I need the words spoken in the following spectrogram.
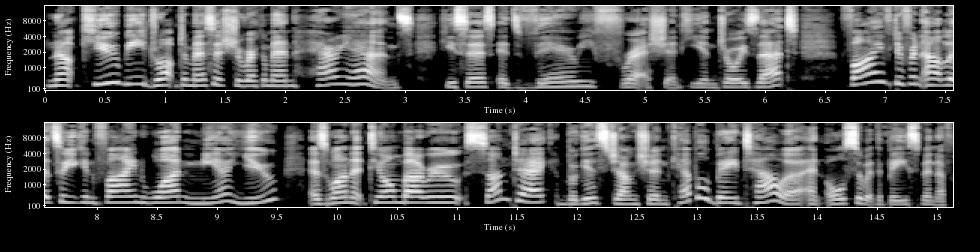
Now, QB dropped a message to recommend Harriann's. He says it's very fresh and he enjoys that. Five different outlets so you can find one near you, as one at Tiong Bahru, Suntec, Bugis Junction, Keppel Bay Tower, and also at the basement of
